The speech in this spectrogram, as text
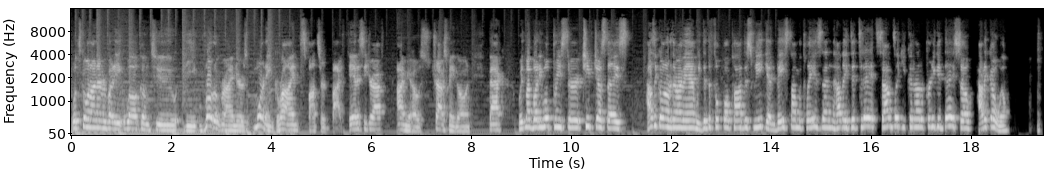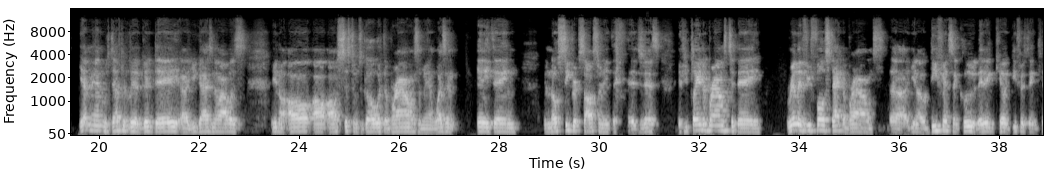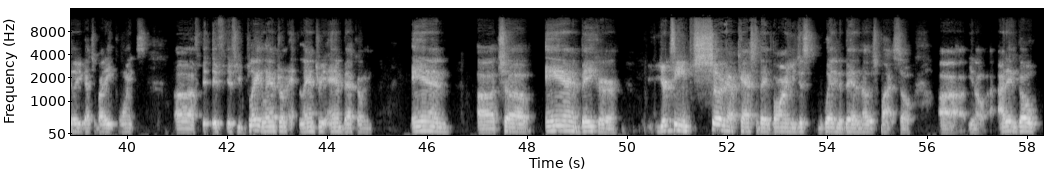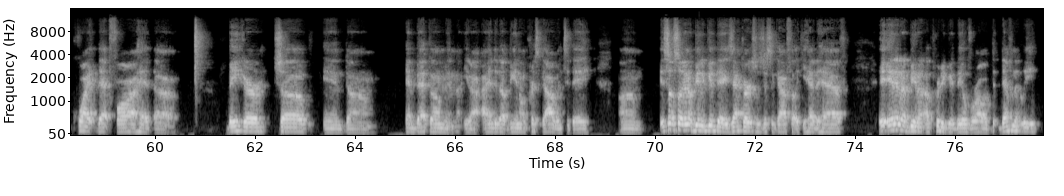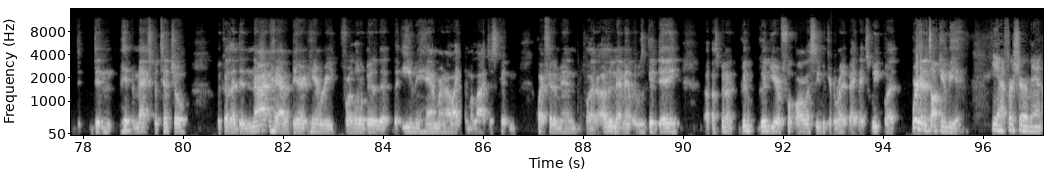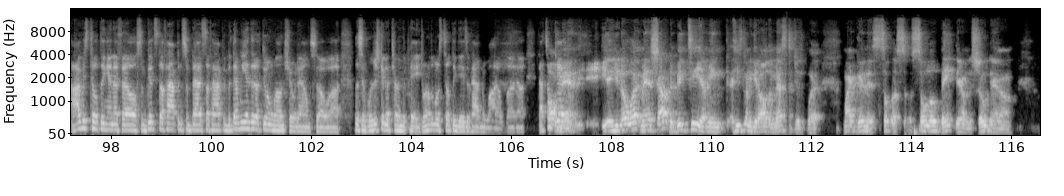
What's going on, everybody? Welcome to the RotoGrinders Morning Grind, sponsored by Fantasy Draft. I'm your host, Travis Mangone, back with my buddy Will Priester, Chief Justice. How's it going over there, my man? We did the football pod this week, and based on the plays and how they did today, it sounds like you could have had a pretty good day. So, how'd it go, Will? Yeah, man, it was definitely a good day. Uh, you guys know I was, you know, all, all all systems go with the Browns. I mean, wasn't anything no secret sauce or anything. It's just if you play the Browns today, really, if you full stack the Browns, uh, you know, defense included, they didn't kill. Defense didn't kill you. Got you about eight points. Uh, if if you play Landrum, Landry, and Beckham, and uh, Chubb and Baker, your team should have cashed today, barring you just wetting the bed in other spots. So, uh, you know, I didn't go quite that far. I had uh, Baker, Chubb, and um, and Beckham, and you know I ended up being on Chris Godwin today. Um, so so it ended up being a good day. Zach Ertz was just a guy I felt like he had to have. It, it ended up being a, a, pretty good day overall. D- definitely d- didn't hit the max potential because I did not have Derrick Henry for a little bit of the, the evening hammer, and I liked him a lot. Just couldn't quite fit him in. But other than that, man, it was a good day. Uh, it's been a good good year of football. Let's see if we can run it back next week. But we're here to talk NBA. Yeah, for sure, man. I was tilting NFL. Some good stuff happened, some bad stuff happened, but then we ended up doing well in Showdown. So, uh, listen, we're just going to turn the page. One of the most tilting days I've had in a while, but uh, that's oh, okay. Oh, man. And you know what, man? Shout out to Big T. I mean, he's going to get all the messages, but my goodness, so, a solo bank there on the Showdown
